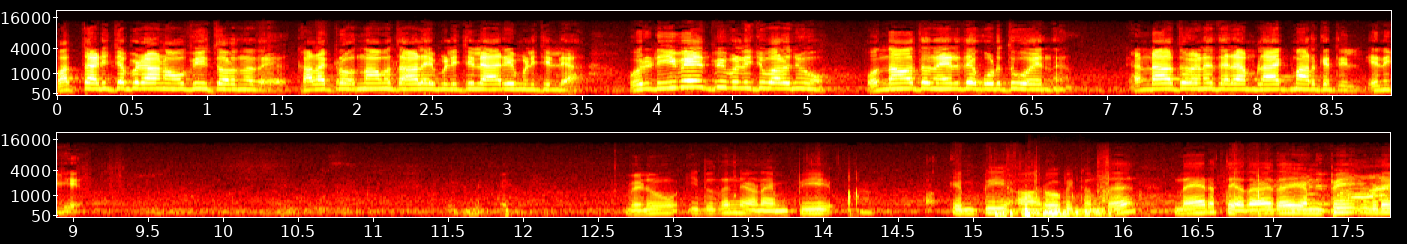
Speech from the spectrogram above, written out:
പത്തടിച്ചപ്പോഴാണ് ഓഫീസ് തുറന്നത്. കളക്ടർ ഒന്നാമത്തെ ആളെയും വിളിച്ചില്ല ആരെയും വിളിച്ചില്ല. ഒരു ഡിവൈഎസ്പി വിളിച്ചു പറഞ്ഞു ഒന്നാമത്തെ നേരത്തെ കൊടുത്തു പോയെന്ന്. രണ്ടാമത്തെ വേണേൽ തരാം ബ്ലാക്ക് മാർക്കറ്റിൽ എനിക്ക്. വേണു ഇത് തന്നെയാണ് എം പി എം പി ആരോപിക്കുന്നത് നേരത്തെ അതായത് എം പി ഇവിടെ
